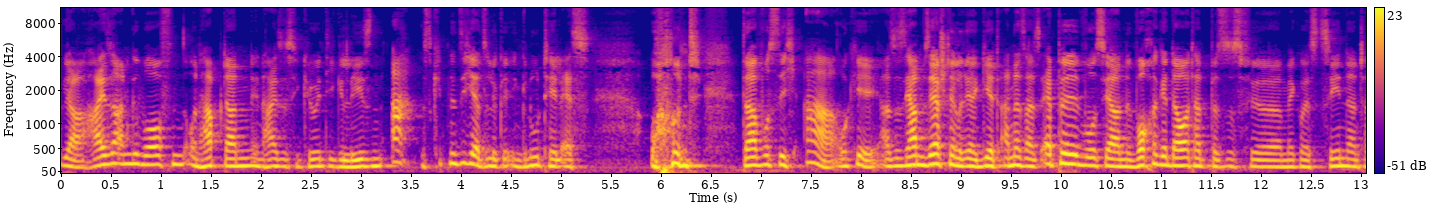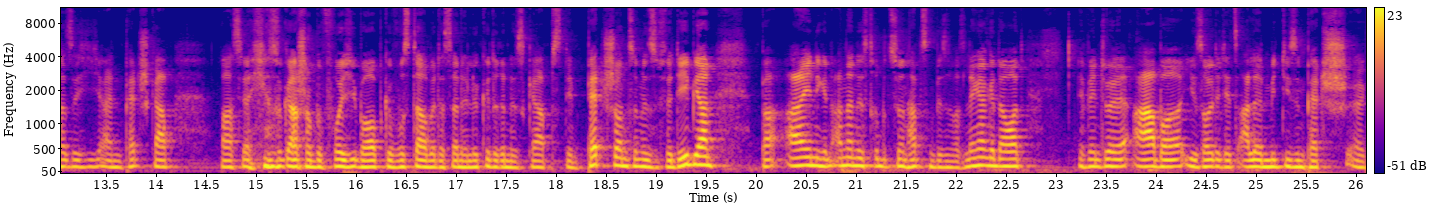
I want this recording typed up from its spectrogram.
äh, ja, Heise angeworfen und habe dann in Heise Security gelesen, ah, es gibt eine Sicherheitslücke in GNU TLS. Und da wusste ich, ah, okay. Also sie haben sehr schnell reagiert. Anders als Apple, wo es ja eine Woche gedauert hat, bis es für macOS 10 dann tatsächlich einen Patch gab, war es ja hier sogar schon, bevor ich überhaupt gewusst habe, dass da eine Lücke drin ist, gab es den Patch schon, zumindest für Debian. Bei einigen anderen Distributionen hat es ein bisschen was länger gedauert, eventuell, aber ihr solltet jetzt alle mit diesem Patch äh,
